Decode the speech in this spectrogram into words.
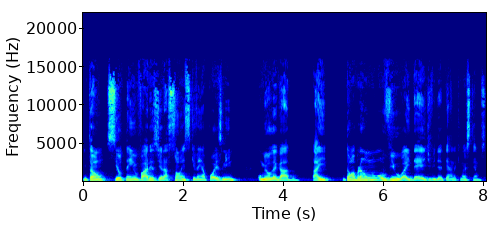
Então, se eu tenho várias gerações que vêm após mim, o meu legado está aí. Então Abraão não ouviu a ideia de vida eterna que nós temos.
